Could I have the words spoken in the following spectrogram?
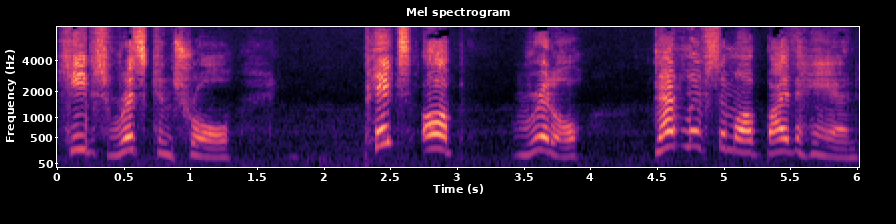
keeps wrist control, picks up Riddle, deadlifts him up by the hand,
